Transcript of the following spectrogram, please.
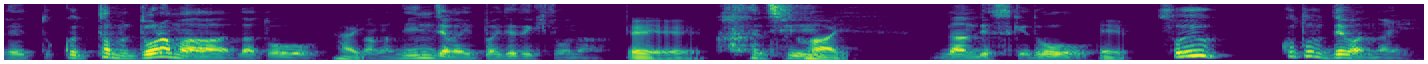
えっと、これ多分ドラマだと、はいなんか忍者がいっぱい出てきそうなえ感じ。なんですけど、ええそういうことではない？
